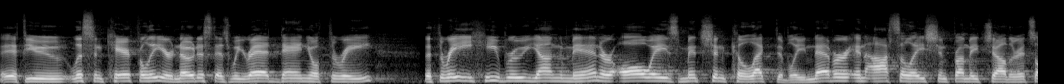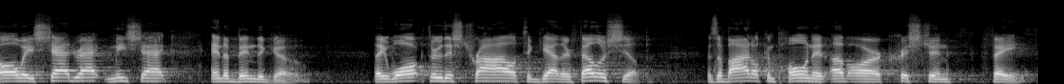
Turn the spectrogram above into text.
If you listen carefully or noticed as we read Daniel 3, the three Hebrew young men are always mentioned collectively, never in isolation from each other. It's always Shadrach, Meshach, and Abednego. They walk through this trial together. Fellowship is a vital component of our Christian faith.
